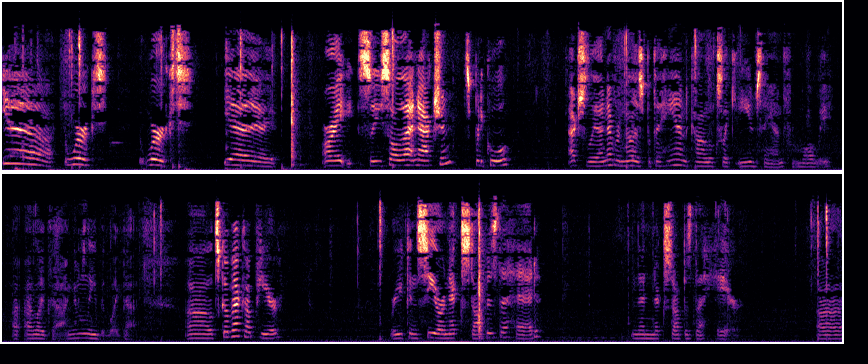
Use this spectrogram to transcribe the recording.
Yeah, it worked. It worked. Yay. Alright, so you saw that in action. It's pretty cool. Actually, I never noticed, but the hand kind of looks like Eve's hand from WALL-E. I, I like that. I'm going to leave it like that. Uh, let's go back up here. Where you can see our next stop is the head. And then next stop is the hair. Uh,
